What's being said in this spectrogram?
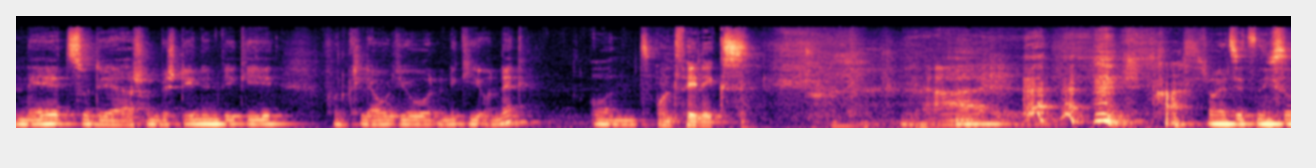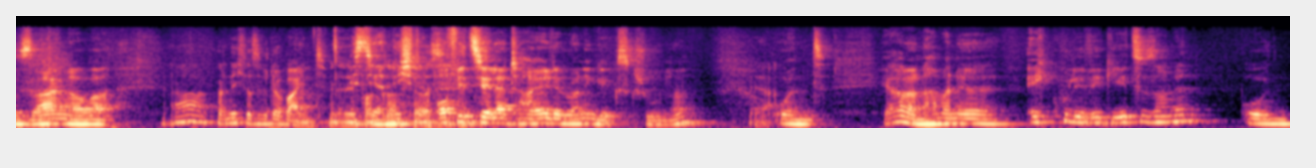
Nähe zu der schon bestehenden WG von Claudio, Niki und Nick. Und Und Felix. ja, ich wollte es jetzt nicht so sagen, aber Ja, nicht, dass er wieder weint, wenn er ist ja nicht hört. offizieller Teil der Running Gigs Crew, ne? Ja. Und ja, dann haben wir eine echt coole WG zusammen und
